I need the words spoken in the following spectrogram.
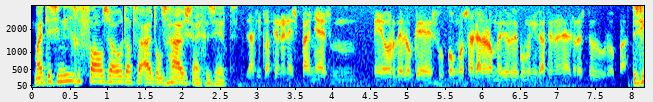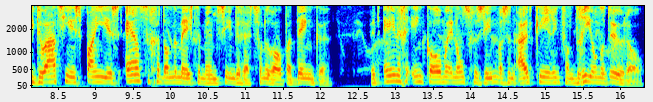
Maar het is in ieder geval zo dat we uit ons huis zijn gezet. La situación en España es peor de lo que supongo sacarán los medios de comunicación en el resto de Europa. De situatie in Spanje is ernstiger dan de meeste mensen in de rest van Europa denken. Het enige inkomen in ons gezin was een uitkering van 300 euro.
